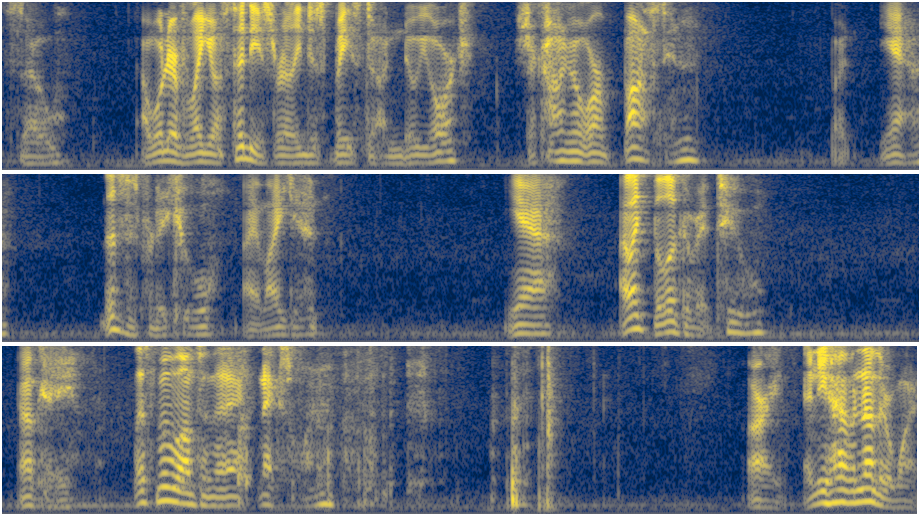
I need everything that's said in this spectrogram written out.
So, I wonder if Lego City is really just based on New York, Chicago, or Boston. But yeah, this is pretty cool. I like it. Yeah, I like the look of it too. Okay, let's move on to the ne next one. Alright, and you have another one.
